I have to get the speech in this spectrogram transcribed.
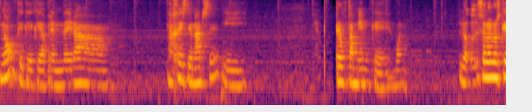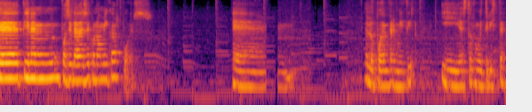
¿no? Que, aprender a, a, gestionarse y, pero también que, bueno, solo los que tienen posibilidades económicas, pues eh, se lo pueden permitir. Y esto es muy triste,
